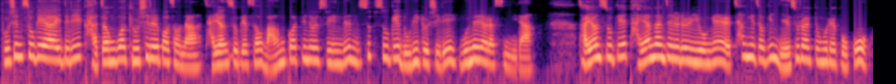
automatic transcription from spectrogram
도심 속의 아이들이 가정과 교실을 벗어나 자연 속에서 마음껏 뛰놀 수 있는 숲속의 놀이교실이 문을 열었습니다. 자연 속의 다양한 재료를 이용해 창의적인 예술 활동을 해보고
